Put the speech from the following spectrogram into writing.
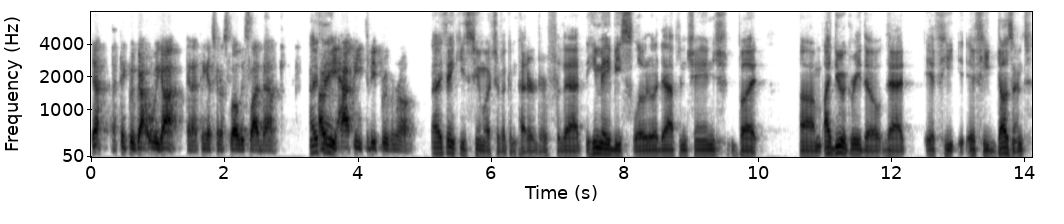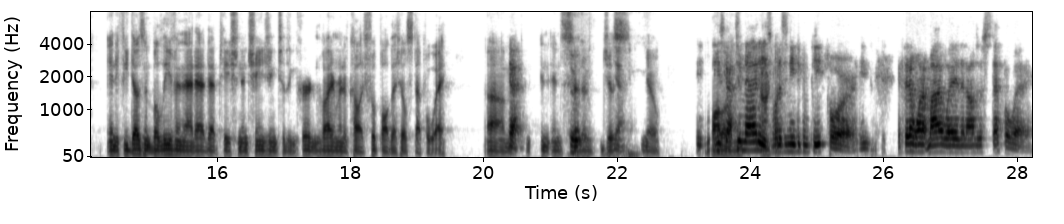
yeah, I think we've got what we got, and I think it's going to slowly slide down. I I would be happy to be proven wrong. I think he's too much of a competitor for that. He may be slow to adapt and change, but um, I do agree though that if he if he doesn't and if he doesn't believe in that adaptation and changing to the current environment of college football, that he'll step away. Um, Yeah. in, instead So- of just you know he's got two natties. What does he need to compete for? He, if they don't want it my way, then I'll just step away.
